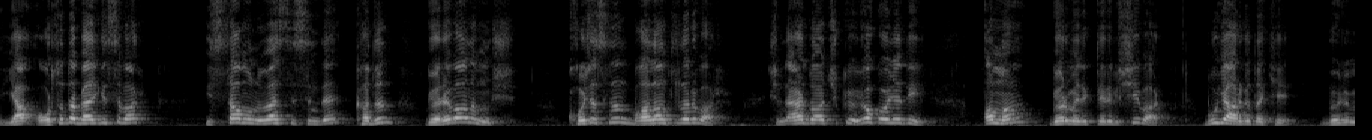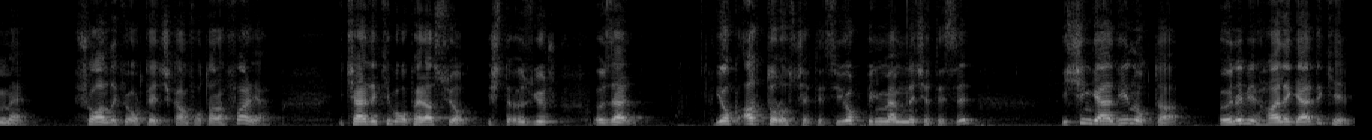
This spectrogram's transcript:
Ya ortada belgesi var. İstanbul Üniversitesi'nde kadın göreve alınmış. Kocasının bağlantıları var. Şimdi Erdoğan çıkıyor. Yok öyle değil. Ama görmedikleri bir şey var. Bu yargıdaki bölünme, şu andaki ortaya çıkan fotoğraf var ya. içerideki bir operasyon. işte Özgür Özel yok Aktoros çetesi, yok bilmem ne çetesi. İşin geldiği nokta öyle bir hale geldi ki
